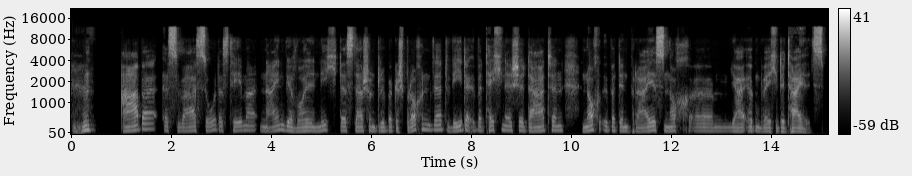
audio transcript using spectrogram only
Mhm. Aber es war so das Thema, nein, wir wollen nicht, dass da schon drüber gesprochen wird, weder über technische Daten noch über den Preis noch ähm, ja irgendwelche Details.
